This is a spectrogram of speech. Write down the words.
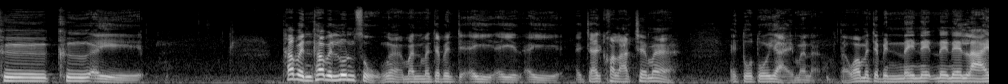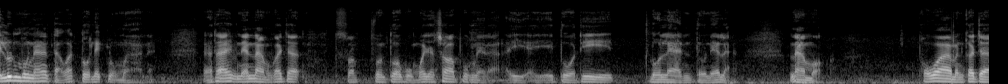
คือคือไอถ้าเป็นถ้าเป็นรุ่นสูงอะมันมันจะเป็นไอไอไอไอแจ๊คคอรัสใช่ไหมไอตัวตัวใหญ่มันอะ แต่ว่ามันจะเป็นในในในในลายรุ่นพวกนั้น แต่ว่าตัวเล็กลงมานะแต่ถ้าแนะนำก็จะส่วนตัวผมก็จะชอบพวกนี้แหละไอไอไอตัวที่โรแลนตัวนี้แหละน่าเหมาะ เพราะว่ามันก็จะ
